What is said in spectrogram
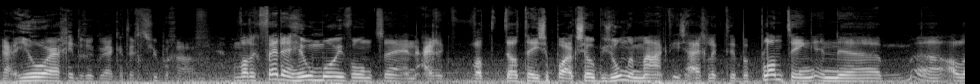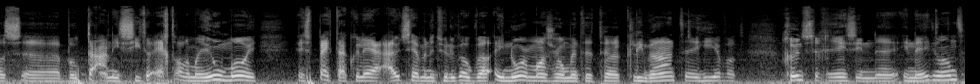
ja, heel erg indrukwekkend. Echt super gaaf. Wat ik verder heel mooi vond eh, en eigenlijk wat dat deze park zo bijzonder maakt, is eigenlijk de beplanting en uh, alles uh, botanisch ziet er echt allemaal heel mooi en spectaculair uit. Ze hebben natuurlijk ook wel enorm mazzel met het klimaat hier, wat gunstiger is in, in Nederland.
